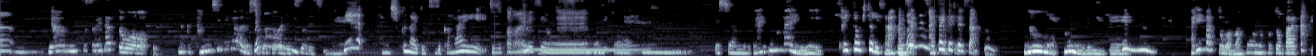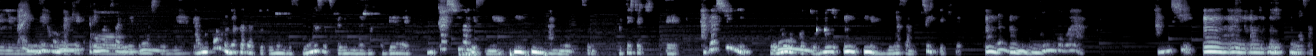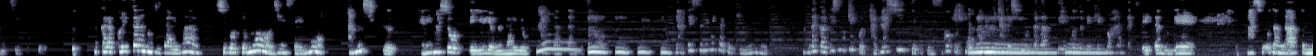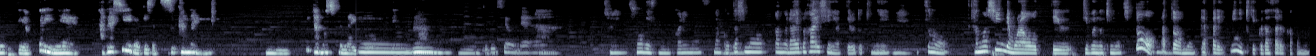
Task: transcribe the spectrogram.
いや、ほんとそれだと、なんか楽しみがある仕事ができそうですね。ね。楽しくないと続かない。続かないですよね。うん。本当そうですねうん。私、あの、だいぶ前に、斎藤ひとりさん。あごめんなさい。斎藤ひとりさん。の本を読んで、うんありがとうは魔法の言葉っていうね、本が結構出てましたよね。あの本の中だったと思うんですけど、何冊か読んだ中で、昔はですね、うんあの、その私たちって正しいと思うことに、えー皆さんついてきて、今後は楽しいうんっていうことにうん。皆さんがついてくる。だからこれからの時代は仕事も人生も楽しくやりましょうっていうような内容が書いてあったんですよ。で私それ見たときに、なんか私も結構正しいっていうことをすごくこう、うん正しいのかなっていうことで結構判断していたので、あ、そうだなと思って、やっぱりね、正しいだけじゃ続かないね。うん、楽しくない。うんうん本当ですよね。そうですね、わかります。なんか私も、あの、ライブ配信やってる時に、いつも楽しんでもらおうっていう自分の気持ちと、うんあとはもう、やっぱり見に来てくださる方も、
